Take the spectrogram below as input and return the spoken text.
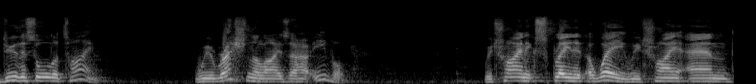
do this all the time. We rationalize our evil. We try and explain it away. We try and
